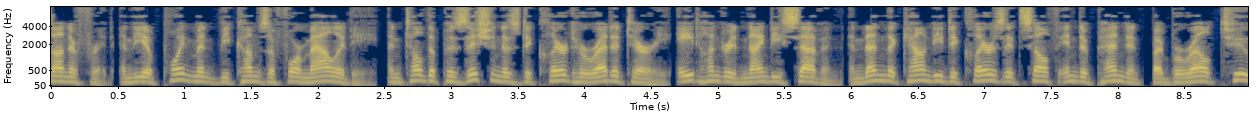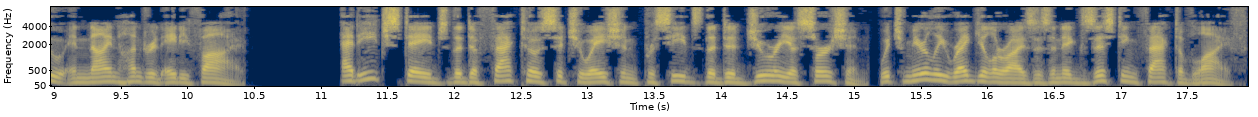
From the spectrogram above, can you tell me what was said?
and the appointment becomes a formality until the position is declared hereditary 897 and then the county declares itself independent by Borrell II in 985. At each stage the de facto situation precedes the de jure assertion, which merely regularizes an existing fact of life.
